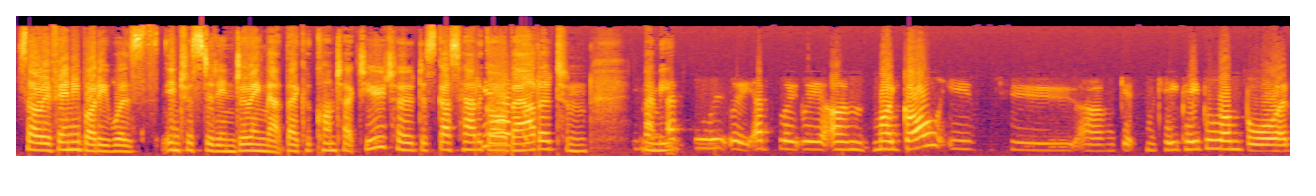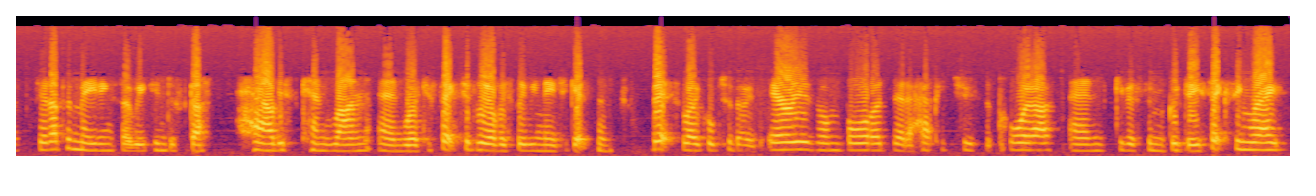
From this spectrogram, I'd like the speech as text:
So, if anybody was interested in doing that, they could contact you to discuss how to go about it and maybe. Absolutely, absolutely. Um, my goal is to um, get some key people on board, set up a meeting so we can discuss how this can run and work effectively. Obviously, we need to get some vets local to those areas on board that are happy to support us and give us some good desexing rates.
